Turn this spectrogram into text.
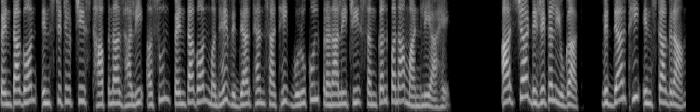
पेंटागॉन इन्स्टिट्यूटची स्थापना झाली असून पेंटागॉनमध्ये विद्यार्थ्यांसाठी गुरुकुल प्रणालीची संकल्पना मांडली आहे. आजच्या डिजिटल युगात विद्यार्थी इन्स्टाग्राम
